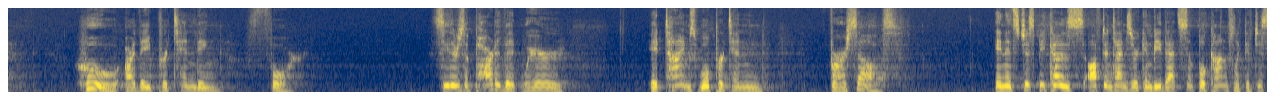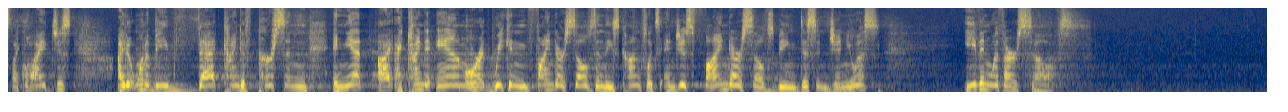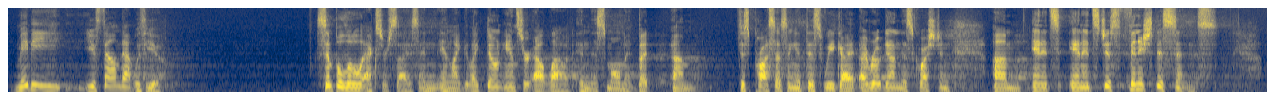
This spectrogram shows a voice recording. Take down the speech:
Who are they pretending for? See, there's a part of it where at times we'll pretend for ourselves. And it's just because oftentimes there can be that simple conflict of just like, well, I just, I don't want to be that kind of person, and yet I, I kind of am, or we can find ourselves in these conflicts and just find ourselves being disingenuous, even with ourselves. Maybe you found that with you. Simple little exercise, and, and like, like don't answer out loud in this moment, but um, just processing it this week, I, I wrote down this question, um, and, it's, and it's just finish this sentence.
